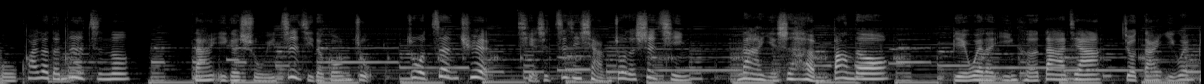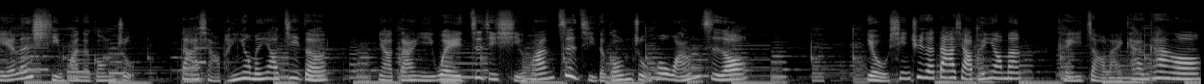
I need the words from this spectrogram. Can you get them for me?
福快乐的日子呢？当一个属于自己的公主，做正确且是自己想做的事情，那也是很棒的哦。别为了迎合大家，就当一位别人喜欢的公主。大小朋友们要记得，要当一位自己喜欢自己的公主或王子哦。有兴趣的大小朋友们可以找来看看哦。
